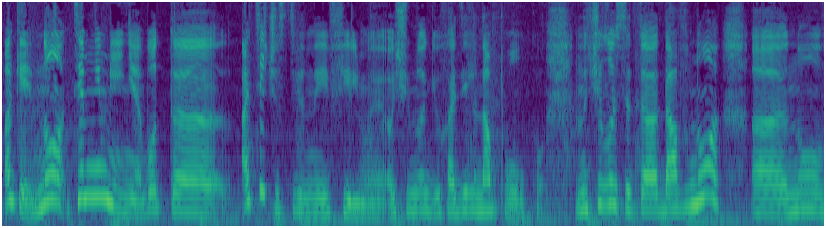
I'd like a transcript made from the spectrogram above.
Окей, но тем не менее, вот э, отечественные фильмы очень многие уходили на полку. Началось это давно, э, но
